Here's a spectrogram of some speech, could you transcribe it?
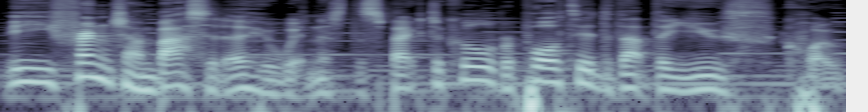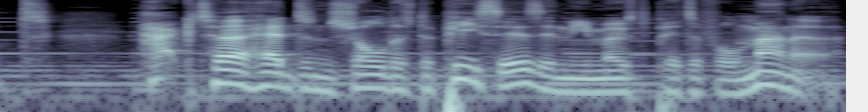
The French ambassador who witnessed the spectacle reported that the youth, quote, hacked her head and shoulders to pieces in the most pitiful manner.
